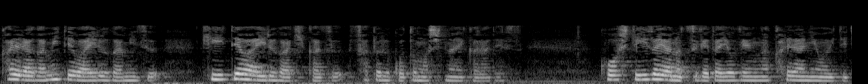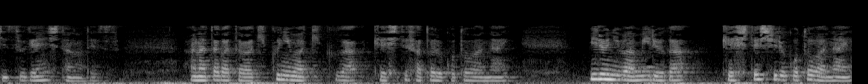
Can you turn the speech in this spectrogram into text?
彼らが見てはいるが見ず、聞いてはいるが聞かず、悟ることもしないからです。こうしてイザヤの告げた予言が彼らにおいて実現したのです。あなた方は聞くには聞くが、決して悟ることはない。見るには見るが、決して知ることはない。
